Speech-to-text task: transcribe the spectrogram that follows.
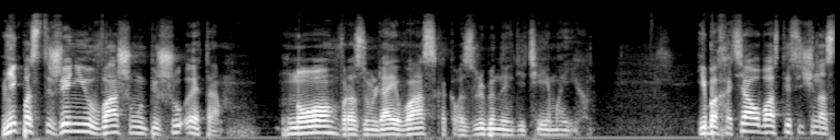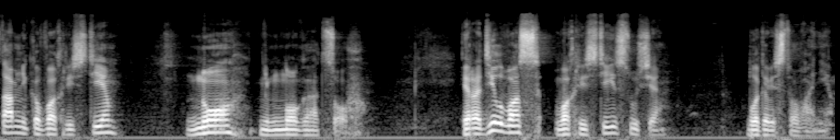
«Не к постыжению вашему пишу это, но вразумляю вас, как возлюбленных детей моих. Ибо хотя у вас тысячи наставников во Христе, но немного отцов. И родил вас во Христе Иисусе благовествованием».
